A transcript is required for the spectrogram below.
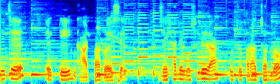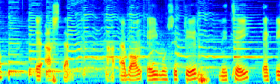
নিচে একটি ঘাটপার রয়েছে, যেখানে মুসলিরা উঁচু করার জন্য আসতেন। এবং এই মসজিদটির নিচেই একটি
